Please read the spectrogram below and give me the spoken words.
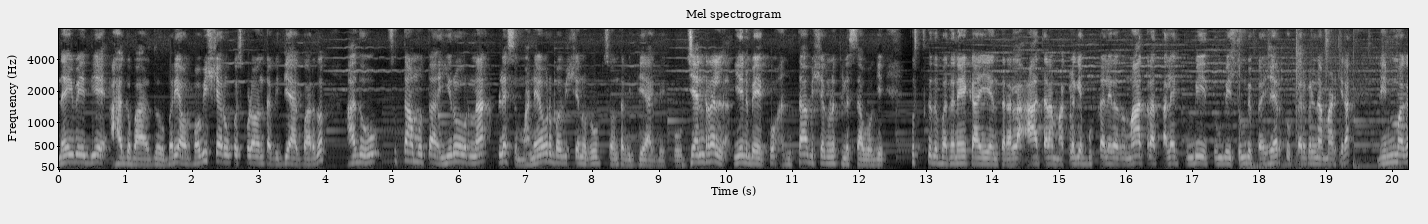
ನೈವೇದ್ಯ ಆಗಬಾರ್ದು. ಬರೀ ಅವ್ರ ಭವಿಷ್ಯ ರೂಪಿಸ್ಕೊಳ್ಳೋ ವಿದ್ಯೆ ಆಗಬಾರ್ದು. ಅದು ಸುತ್ತಮುತ್ತ ಇರೋರ್ನ ಪ್ಲಸ್ ಮನೆಯವ್ರ ಭವಿಷ್ಯನ ರೂಪಿಸುವಂತ ವಿದ್ಯೆ ಆಗ್ಬೇಕು. ಜನರಲ್ ಏನ್ ಬೇಕು ಅಂತ ವಿಷಯಗಳು ತಿಳಿಸ್ತಾ ಹೋಗಿ. ಪುಸ್ತಕದ ಬದನೆಕಾಯಿ ಅಂತಾರಲ್ಲ, ಆ ತರ ಮಕ್ಳಿಗೆ ಬುಕ್ಕಲ್ಲಿರೋದು ಮಾತ್ರ ತಲೆಗೆ ತುಂಬಿ ತುಂಬಿ ತುಂಬಿ ಪ್ರೆಷರ್ ಕುಕ್ಕರ್ಗಳನ್ನ ಮಾಡ್ತೀರಾ? ನಿನ್ ಮಗ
